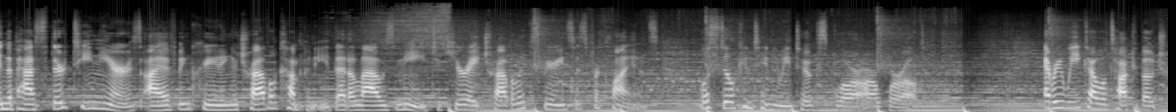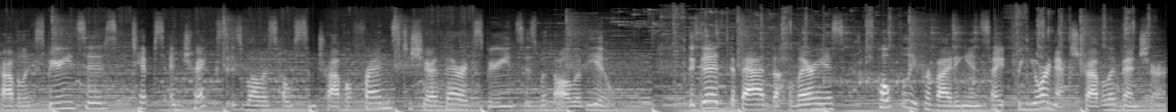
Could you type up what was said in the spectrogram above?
In the past 13 years, I have been creating a travel company that allows me to curate travel experiences for clients while still continuing to explore our world. Every week, I will talk about travel experiences, tips, and tricks, as well as host some travel friends to share their experiences with all of you. The good, the bad, the hilarious, hopefully providing insight for your next travel adventure.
